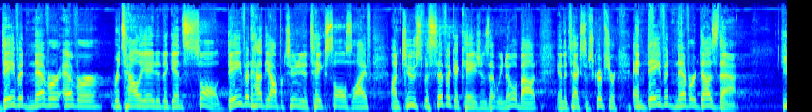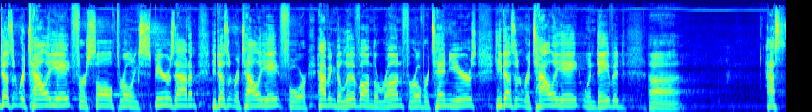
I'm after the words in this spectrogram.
David never ever retaliated against Saul. David had the opportunity to take Saul's life on two specific occasions that we know about in the text of Scripture, and David never does that. He doesn't retaliate for Saul throwing spears at him. He doesn't retaliate for having to live on the run for over 10 years. He doesn't retaliate when David uh, has,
